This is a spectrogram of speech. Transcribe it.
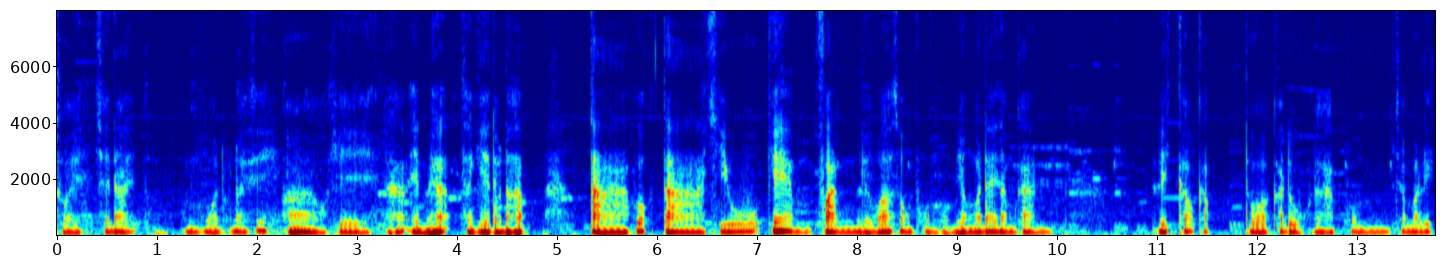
สวยใช้ได้หมุนหัวดูหน่อยสิอ่าโอเคนะฮะเห็นไหมฮะสังเกตดูนะครับตาพวกตาคิ้วแก้มฟันหรือว่าทรงผมผมยังไม่ได้ทำการลิกเข้ากับตัวกระดูกนะครับ ผมจะมาลิก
